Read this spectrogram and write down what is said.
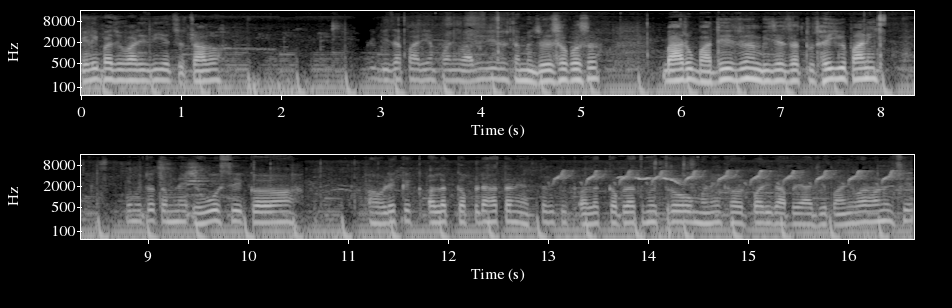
પેલી બાજુ વાળી દઈએ તો ચાલો. આપણે બીજા પારીમાં પાણી વાળી દીધું, તમે જોઈ શકો છો. બારું બાંધી દીધું ને બીજે જતું થઈ ગયું પાણી. તો મિત્રો તમને એવું હશે કે હવે કંઈક અલગ કપડાં હતા ને અત્યારે કંઈક અલગ કપડાં તો મિત્રો મને ખબર પડી કે આપણે આજે પાણી વાળવાનું છે.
